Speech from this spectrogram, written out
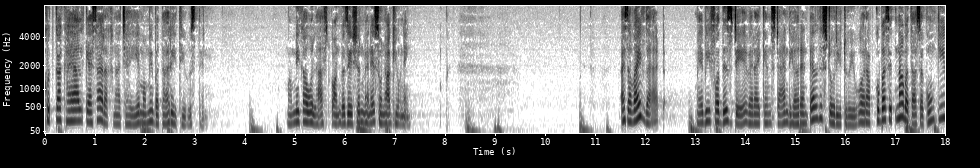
खुद का ख्याल कैसा रखना चाहिए, मम्मी बता रही थी उस दिन। मम्मी का वो लास्ट कॉन्वर्जेशन मैंने सुना क्यों नहीं? I survive that maybe for this day where I can stand here and tell this story to you और आपको बस इतना बता सकूँ कि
